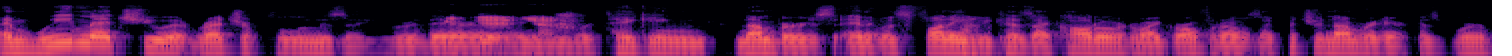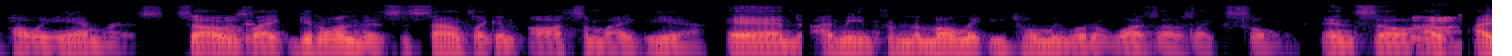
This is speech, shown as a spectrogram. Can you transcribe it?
And we met you at Retropalooza. You were there did, and yeah. you were taking numbers. And it was funny because I called over to my girlfriend. I was like, put your number in here because we're polyamorous. So I was Okay. like, get on this. This sounds like an awesome idea. And I mean, from the moment you told me what it was, I was like, sold. And so I, Uh-huh. I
